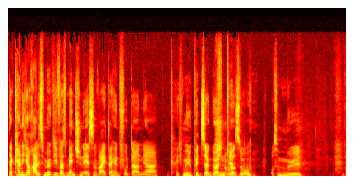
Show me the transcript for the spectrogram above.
da kann ich auch alles mögliche, was Menschen essen, weiterhin futtern, ja. Kann ich mir eine Pizza gönnen oder so. Aus dem Müll.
